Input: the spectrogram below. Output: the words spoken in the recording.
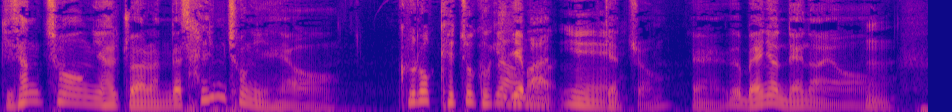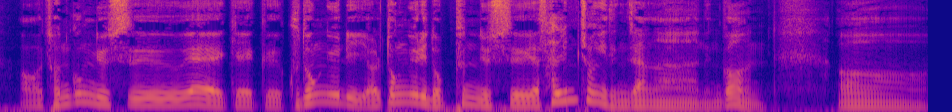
기상청이 할 줄 알았는데 산림청이 해요. 그렇겠죠. 그게, 그게 아마 예. 맞겠죠. 예, 그 매년 내놔요. 음. 어, 전국 뉴스에 이렇게 그 구독률이 열독률이 높은 뉴스에 산림청이 등장하는 건 어.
